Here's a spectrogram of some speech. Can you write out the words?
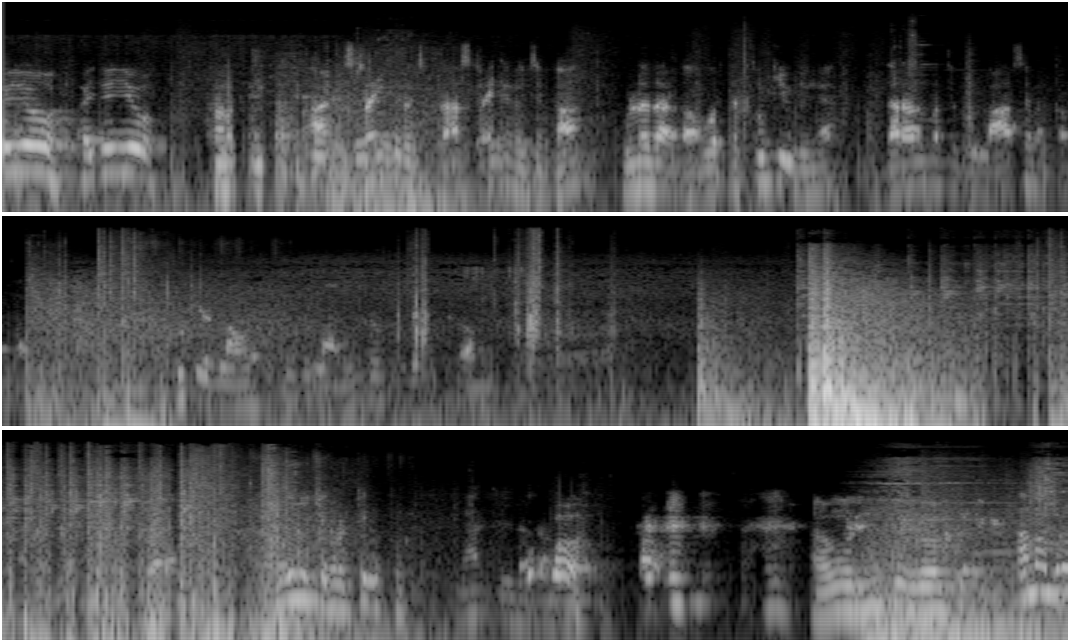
ஐயோ ஐயோ ஸ்ட்ரைக்கர் வச்சிருக்கான் ஸ்ட்ரைக்கர் வச்சிருக்கான் உள்ளதா இருக்கான் ஒருத்தர் தூக்கி விடுங்க. தாராளமா தூக்கி விடலாம் ஆர் செவன் கம்ஸ் தூக்கி விடலாம் ஒருத்தர் தூக்கி விடலாம். ரெண்டு ரெண்டு தூக்குவாங்க. முடிஞ்சிச்சு ப்ரோ ஆமா ப்ரோ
